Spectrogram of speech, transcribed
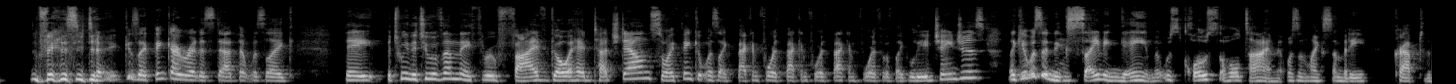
fantasy day because I think I read a stat that was like they between the two of them they threw five go ahead touchdowns. So I think it was like back and forth, back and forth, back and forth with like lead changes. Like it was an Mhm. exciting game. It was close the whole time. It wasn't like somebody crapped the,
